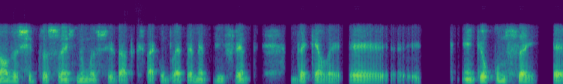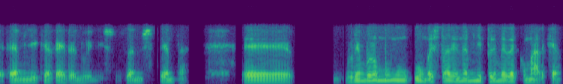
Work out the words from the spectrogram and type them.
novas situações numa sociedade que está completamente diferente daquela eh, em que eu comecei a, a, minha carreira no início dos anos 70. Eh, Lembrou-me uma história na minha primeira comarca.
